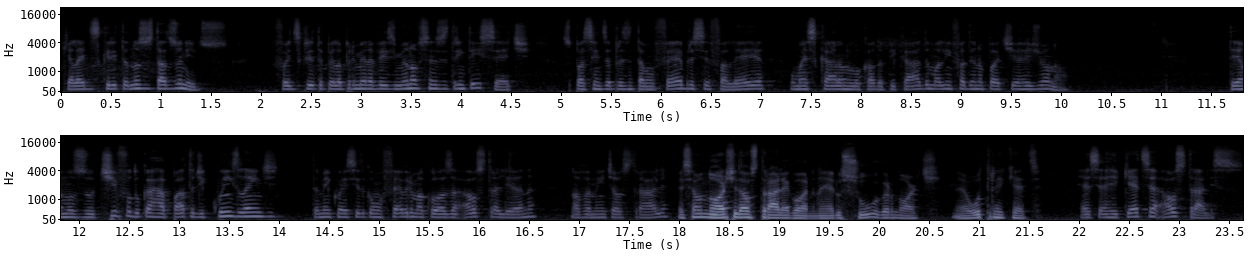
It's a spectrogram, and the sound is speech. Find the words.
que ela é descrita nos Estados Unidos. Foi descrita pela primeira vez em 1937. Os pacientes apresentavam febre, cefaleia, uma escara no local da picada e uma linfadenopatia regional. Temos o tifo do carrapato de Queensland, também conhecido como febre maculosa australiana, novamente Austrália. Esse é o norte da Austrália agora, né? Era o sul, agora o norte. É outra riqueza. Essa é a Rickettsia australis.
